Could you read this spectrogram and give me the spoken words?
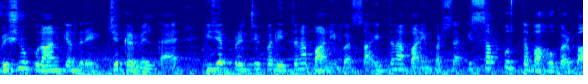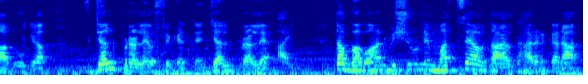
विष्णु पुराण के अंदर एक ज़िक्र मिलता है कि जब पृथ्वी पर इतना पानी बरसा, इतना पानी बरसा कि सब कुछ तबाह बर्बाद हो गया। जल प्रलय, उसे कहते हैं, जल प्रलय आई। तब भगवान विष्णु ने मत्स्य अवतार धारण करा।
